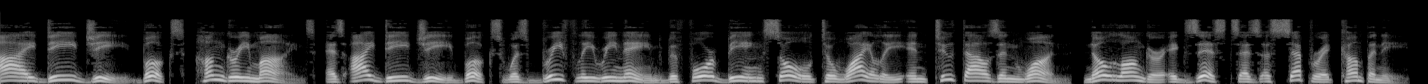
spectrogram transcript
IDG Books, Hungry Minds, as IDG Books was briefly renamed before being sold to Wiley in 2001, no longer exists as a separate company.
